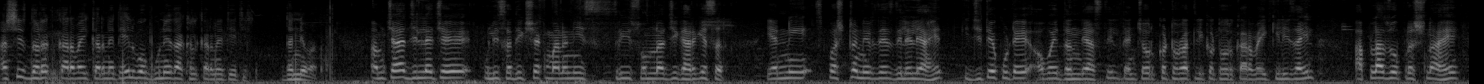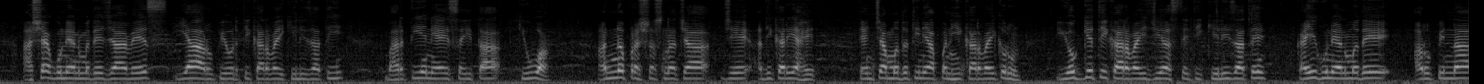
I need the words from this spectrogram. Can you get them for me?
अशीच धडक कारवाई करण्यात येईल व गुन्हे दाखल करण्यात येतील. धन्यवाद. आमच्या जिल्ह्याचे पोलीस अधीक्षक माननीय श्री सोमनाथजी घारगे सर यांनी स्पष्ट निर्देश दिलेले आहेत की जिथे कुठे अवैध धंदे असतील त्यांच्यावर कठोरातली कठोर कारवाई केली जाईल. आपला जो प्रश्न आहे अशा गुन्ह्यांमध्ये ज्यावेळेस या आरोपीवरती कारवाई केली जाते भारतीय न्यायसंहिता किंवा अन्न प्रशासनाच्या जे अधिकारी आहेत त्यांच्या मदतीने आपण ही कारवाई करून योग्य ती कारवाई जी असते ती केली जाते. काही गुन्ह्यांमध्ये आरोपींना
